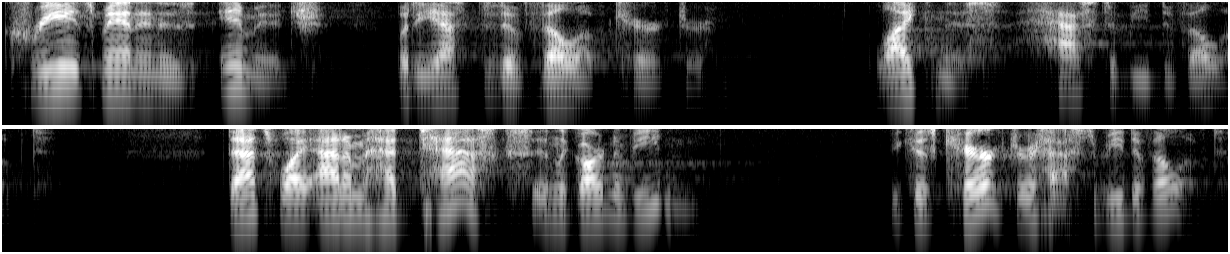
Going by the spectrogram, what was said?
creates man in his image, but he has to develop character. Likeness has to be developed. That's why Adam had tasks in the Garden of Eden, because character has to be developed.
